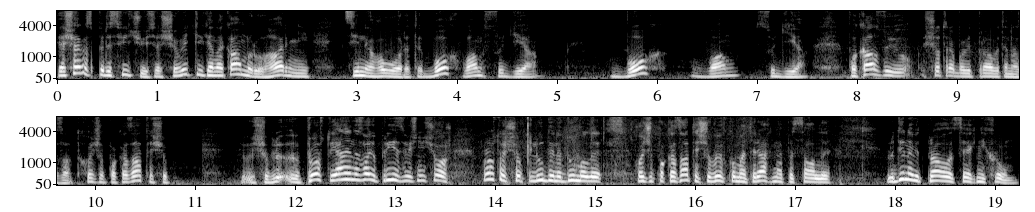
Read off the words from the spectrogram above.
Я ще раз пересвідчуюся, що ви тільки на камеру гарні ціни говорите. Бог вам суддя. Бог вам суддя. Показую, що треба відправити назад. Хочу показати, щоб. Щоб просто я не називаю прізвищ, нічого ж. Просто щоб люди не думали, хочу показати, що ви в коментарях написали. Людина відправила це як ніхром.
